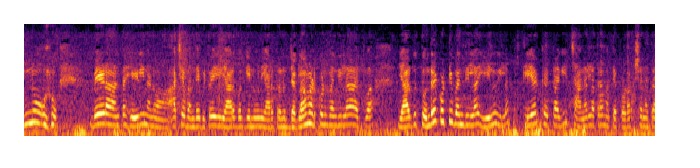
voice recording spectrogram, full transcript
ಇನ್ನೂ ಬೇಡ ಅಂತ ಹೇಳಿ ನಾನು ಆಚೆ ಬಂದೇ ಬಿಟ್ಟರೆ ಯಾರ ಬಗ್ಗೆನೂ ಯಾರ ಹತ್ರನೂ ಜಗಳ ಮಾಡ್ಕೊಂಡು ಬಂದಿಲ್ಲ ಅಥವಾ ಯಾರಿಗೂ ತೊಂದರೆ ಕೊಟ್ಟು ಬಂದಿಲ್ಲ, ಏನೂ ಇಲ್ಲ. ಕ್ಲಿಯರ್ ಕಟ್ಟಾಗಿ ಚಾನಲ್ ಹತ್ರ ಮತ್ತು ಪ್ರೊಡಕ್ಷನ್ ಹತ್ರ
